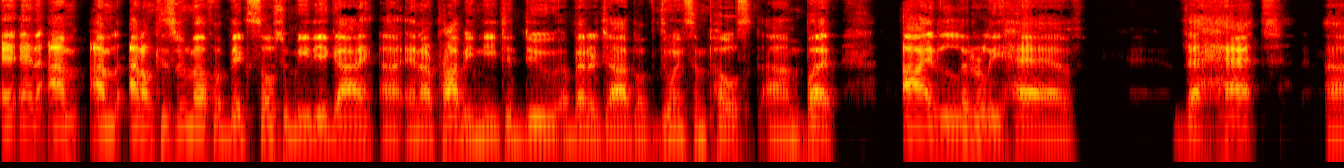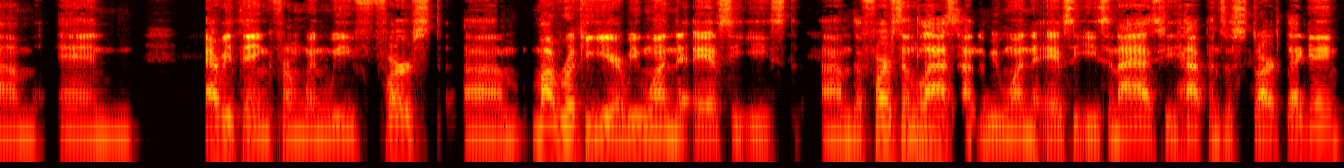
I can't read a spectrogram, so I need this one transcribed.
and, i'm i'm i don't consider myself a big social media guy uh, and i probably need to do a better job of doing some posts um but i literally have the hat um and everything from when we first um my rookie year we won the afc east um, the first and last time that we won the AFC East, and I actually happened to start that game,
